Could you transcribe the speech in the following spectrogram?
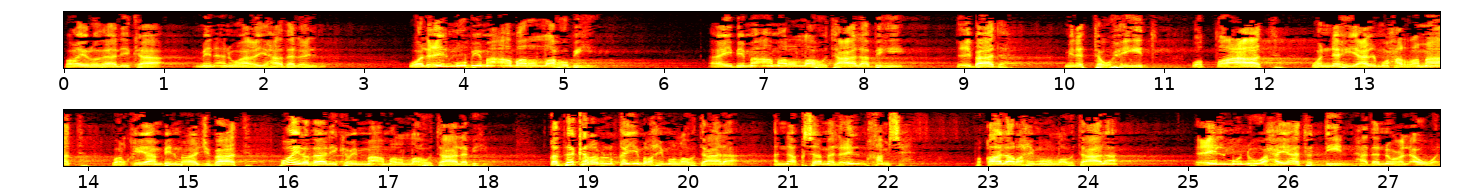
وغير ذلك من أنواع هذا العلم. والعلم بما أمر الله به أي بما أمر الله تعالى به عباده من التوحيد والطاعات والنهي عن المحرمات والقيام بالواجبات وغير ذلك مما أمر الله تعالى به. قد ذكر ابن القيم رحمه الله تعالى أن أقسام العلم خمسة. فقال رحمه الله تعالى علم هو حياة الدين هذا النوع الأول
